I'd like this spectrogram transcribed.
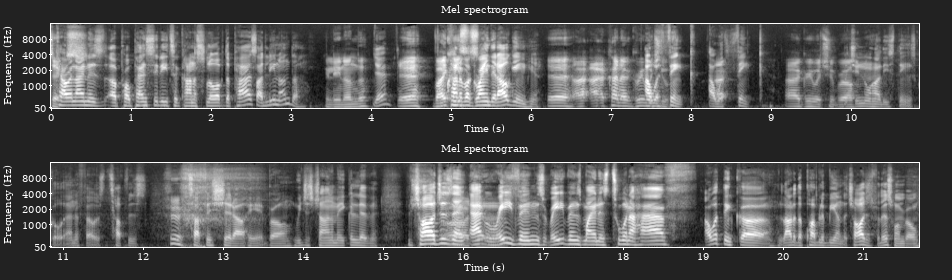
Carolina's uh, propensity to kind of slow up the pass, I'd lean under. you lean under. Yeah. Yeah, Vikings. kind of a grinded out game here. Yeah, I, I kind of agree I would you. think. I would I- think. I agree with you, bro. But you know how these things go. The NFL is toughest, toughest shit out here, bro. We just trying to make a living. The Chargers and at. Ravens. Ravens minus two and a half. I would think uh, a lot of the public be on the Chargers for this one, bro.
